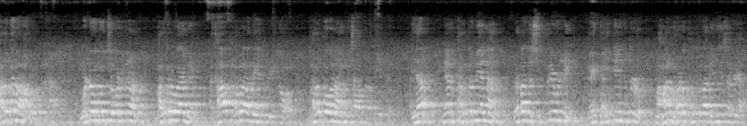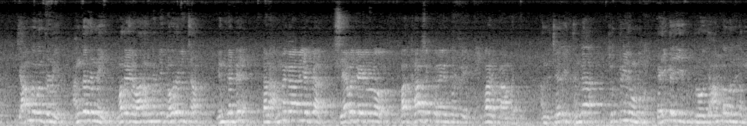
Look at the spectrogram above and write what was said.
భరతను ఒళ్ళో కూర్చోబడుతున్నాడు భరతుడు వారిని అథాభవాదేతో భరతో నామ చాప్రదేత్ అయ్యా నేను భరతుడిని అన్నాను. తర్వాత సుగ్రీవుణ్ణి కైకేయపుత్రుడు మహానుభావుడు భరతుడు వారు ఏం చేశారయ్యా జాంబవంతుడిని అంగదుడిని మొదలైన వారందరినీ గౌరవించాను. ఎందుకంటే తన అన్నగారి యొక్క సేవ చేయడంలో బద్ధాసక్తులైనటువంటి వారు కాబట్టి. అందుచేత ఈ విధంగా సుగ్రీవం కైకయీ పుత్రో జాంబవంతం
